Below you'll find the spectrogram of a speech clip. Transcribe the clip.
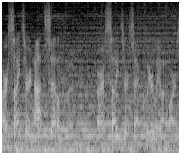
Our sights are not set on the moon. Our sights are set clearly on Mars.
